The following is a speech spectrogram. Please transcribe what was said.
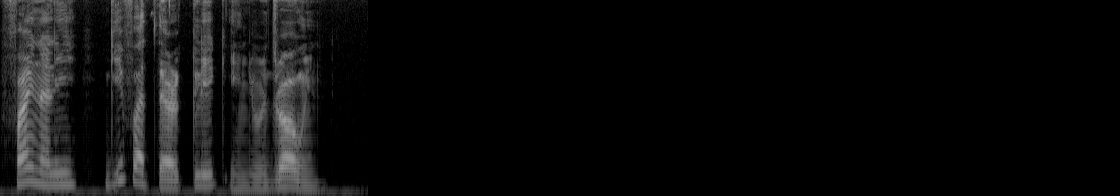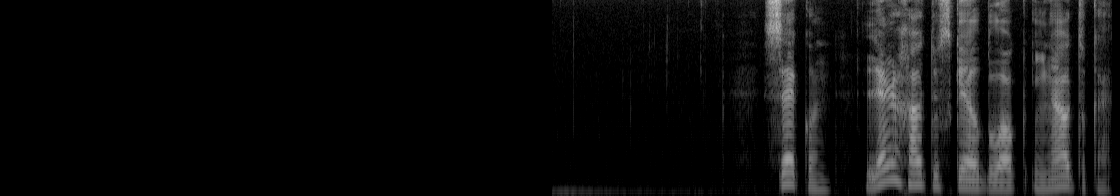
Finally, give a third click in your drawing. Second, learn how to scale block in AutoCAD.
